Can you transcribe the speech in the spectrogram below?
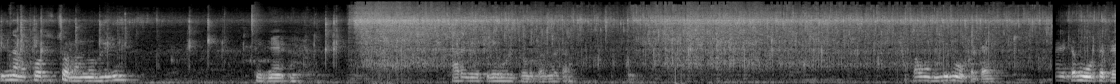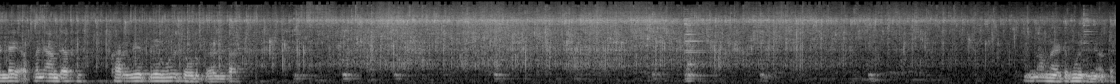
ഇനി നമുക്ക് കുറച്ച് ചുമന്നുള്ളിയും പിന്നെ കറിവേപ്പിലയും കൊടുത്തു കൊടുക്കാം കേട്ടോ. അപ്പോൾ ഉള്ളി മൂക്കട്ടെ. ആയിട്ട് മൂത്തിട്ടുണ്ട്. അപ്പം ഞാൻ കറിവേപ്പിലയും കൂടി ഇട്ട് കൊടുക്കാം കേട്ടോ. നന്നായിട്ട് മുരിഞ്ഞോട്ടെ.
